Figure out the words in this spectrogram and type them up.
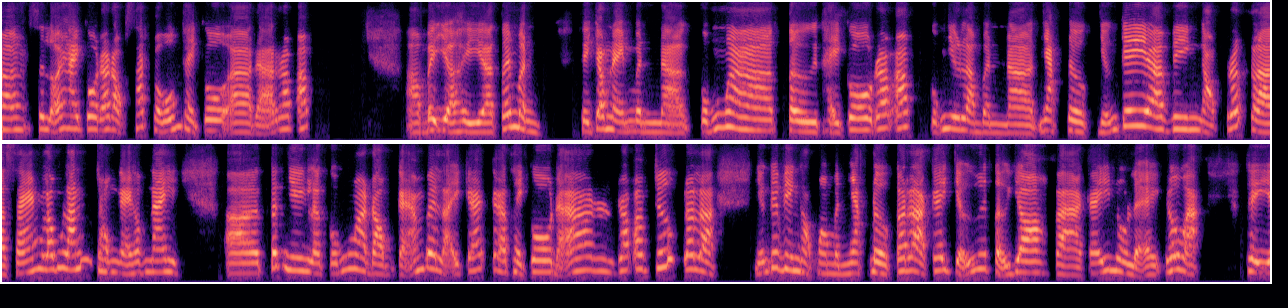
uh, xin lỗi hai cô đã đọc sách và bốn thầy cô uh, đã wrap up. Uh, bây giờ thì uh, tới mình thì trong này mình à, cũng à, từ thầy cô rót óc cũng như là mình à, nhặt được những cái viên ngọc rất là sáng lóng lánh trong ngày hôm nay. À, tất nhiên là cũng đồng cảm với lại các thầy cô đã rót óc trước đó là những cái viên ngọc mà mình nhặt được đó là cái chữ tự do và cái nô lệ đúng không ạ? Thì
